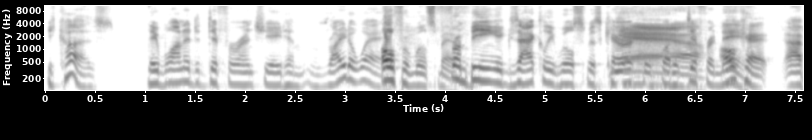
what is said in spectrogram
because they wanted to differentiate him right away Oh, from Will Smith. from being exactly Will Smith's character, but a different name. Okay. I,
